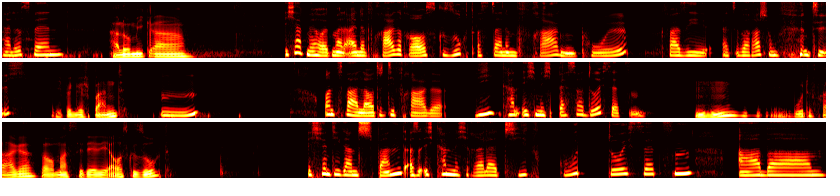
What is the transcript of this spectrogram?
Hallo Sven. Hallo Mika. Ich habe mir heute mal eine Frage rausgesucht aus deinem Fragenpool, quasi als Überraschung für dich. Ich bin gespannt. Mhm. Und zwar lautet die Frage, wie kann ich mich besser durchsetzen? Mhm, gute Frage. Warum hast du dir die ausgesucht? Ich finde die ganz spannend. Also ich kann mich relativ gut durchsetzen, aber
